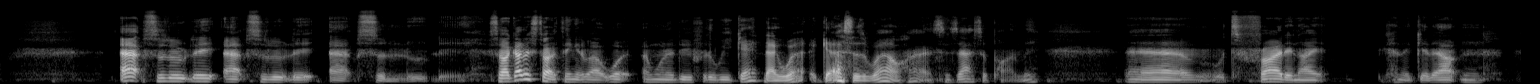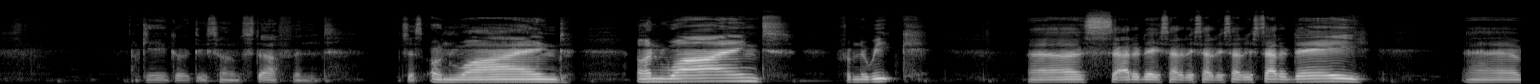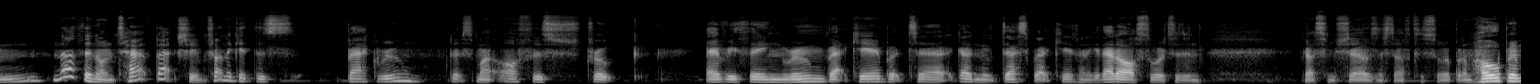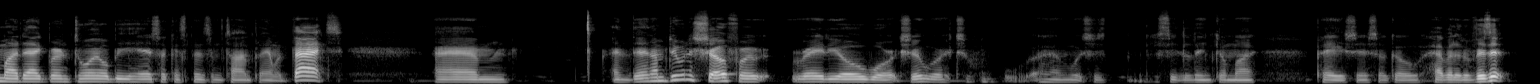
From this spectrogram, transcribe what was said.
Absolutely, absolutely, absolutely. So I got to start thinking about what I want to do for the weekend. I guess as well, huh? Since that's upon me. Um, it's Friday night. Gonna get out and gig or do some stuff and just unwind, unwind from the week. Uh, Saturday, Saturday, Saturday, Saturday, Saturday um, nothing on tap. Actually, I'm trying to get this back room. That's my office stroke everything room back here. But uh, got a new desk back here. Trying to get that all sorted and got some shelves and stuff to sort. But I'm hoping my Dagburn toy will be here so I can spend some time playing with that. Um, and then I'm doing a show for Radio Warwickshire, which, um, which is you see the link on my page there, so go have a little visit.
